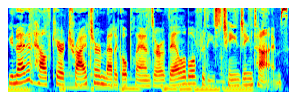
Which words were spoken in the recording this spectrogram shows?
United Healthcare Tri Term Medical Plans are available for these changing times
